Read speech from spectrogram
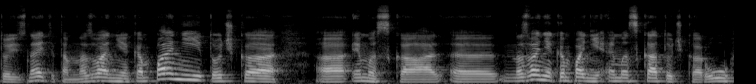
то есть, знаете, там название компании, точка МСК, э, название компании msk.ru,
